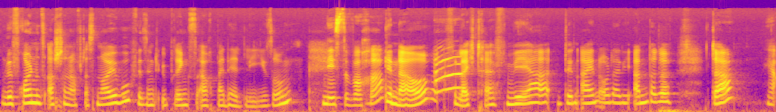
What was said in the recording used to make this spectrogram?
Und wir freuen uns auch schon auf das neue Buch. Wir sind übrigens auch bei der Lesung. Nächste Woche. Genau, vielleicht treffen wir ja den einen oder die andere da. Ja.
